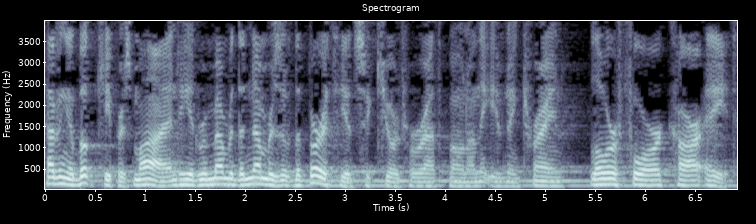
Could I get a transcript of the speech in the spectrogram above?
Having a bookkeeper's mind, he had remembered the numbers of the berth he had secured for Rathbone on the evening train, lower 4, car 8.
